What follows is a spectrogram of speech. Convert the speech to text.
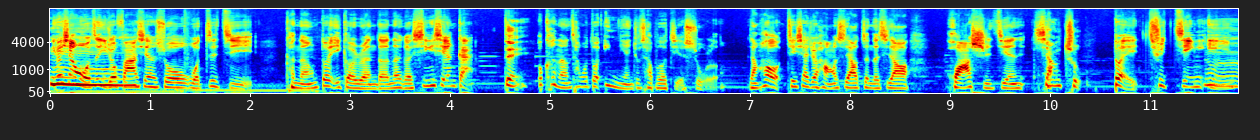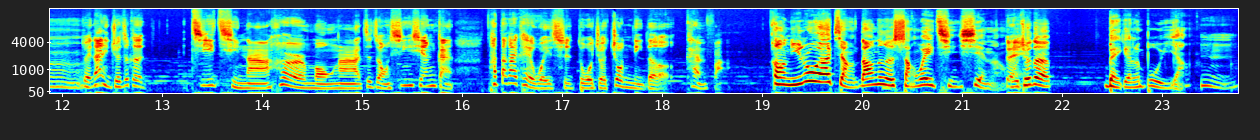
因为像我自己就发现说，我自己可能对一个人的那个新鲜感，对我可能差不多一年就差不多结束了，然后接下来就好像是要真的是要花时间相处，对，去经营，对。那你觉得这个激情啊、荷尔蒙啊这种新鲜感，它大概可以维持多久？就你的看法？哦，你如果要讲到那个赏味期限啊，我觉得每个人不一样，嗯。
